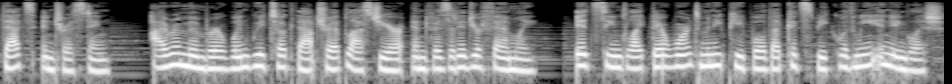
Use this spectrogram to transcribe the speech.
that's interesting. I remember when we took that trip last year and visited your family. It seemed like there weren't many people that could speak with me in English.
